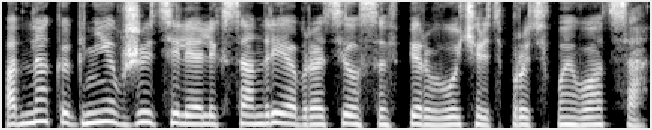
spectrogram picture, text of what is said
Однако гнев жителей Александрии обратился в первую очередь против моего отца.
